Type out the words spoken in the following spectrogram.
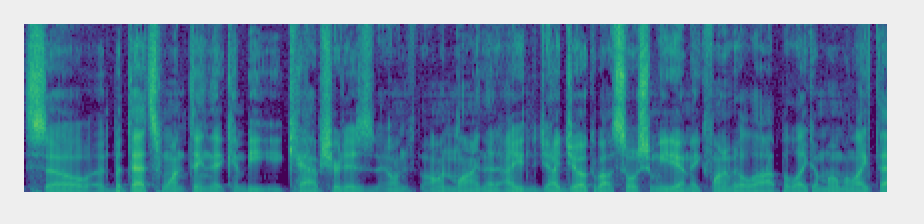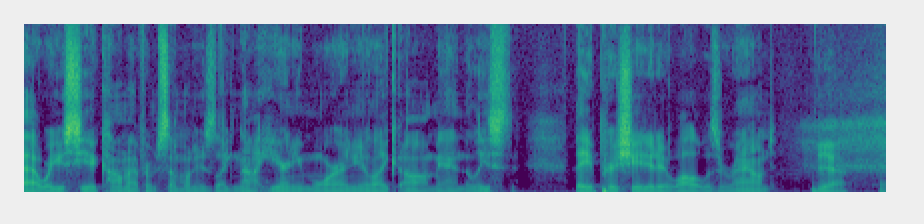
so uh, but that's one thing that can be captured is on online that I, I joke about social media I make fun of it a lot but like a moment like that where you see a comment from someone who's like not here anymore and you're like oh man at least they appreciated it while it was around Yeah. Yeah.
